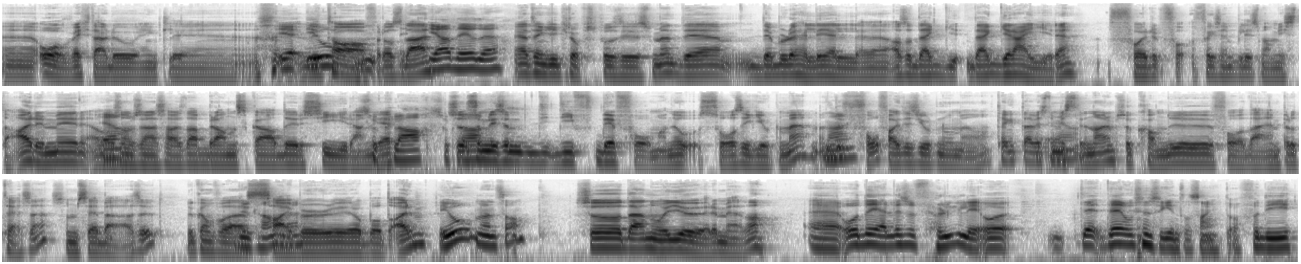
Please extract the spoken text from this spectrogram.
uh, overvekt er det jo egentlig Ja, vi tar for oss der. Ja, det er jo det. Jeg tenker kroppspositivisme, det, det burde heller gjelde Altså, det er, det er greiere for, eksempel de som har mista armer, og Ja. som, som jeg sa i stad, brannskader, syreangrep. Så klar, så klart. som liksom, de, de, det får man jo så å si ikke gjort noe med, men Nei. du får faktisk gjort noe med det. Tenk deg, Hvis du Ja. mister en arm, så kan du få deg en protese som ser badass ut. Du kan få deg cyberrobotarm. Jo, men sant. Så det er noe å gjøre med det. Eh, og det gjelder selvfølgelig Og det, det syns jeg er interessant, da, fordi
